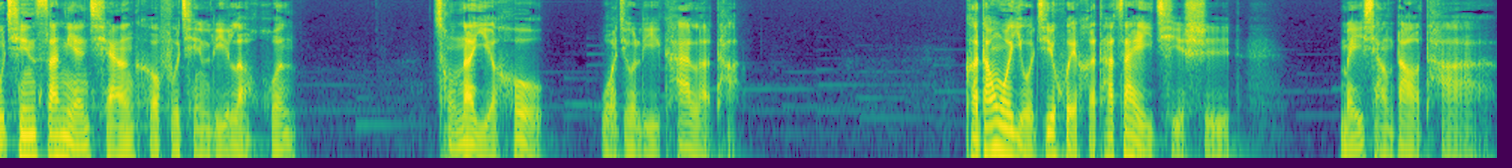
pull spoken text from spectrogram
母亲三年前和父亲离了婚。从那以后，我就离开了他。可当我有机会和他在一起时，没想到他……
